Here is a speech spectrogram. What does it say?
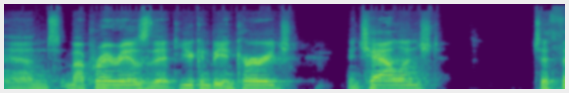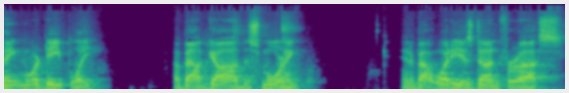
And my prayer is that you can be encouraged and challenged to think more deeply about God this morning and about what He has done for us.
